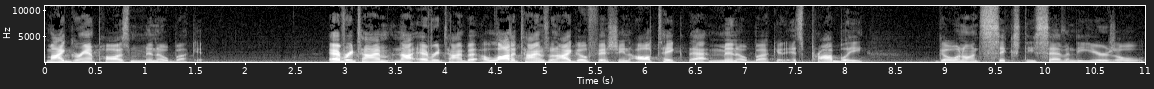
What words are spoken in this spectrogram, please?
my grandpa's minnow bucket. Every time, not every time, but a lot of times when I go fishing, I'll take that minnow bucket. It's probably going on 60, 70 years old.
